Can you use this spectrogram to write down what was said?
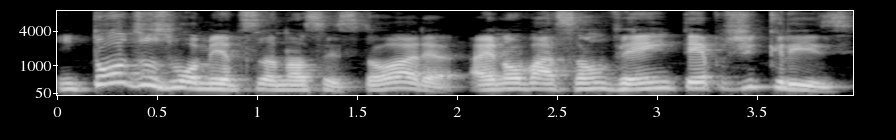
em todos os momentos da nossa história, a inovação vem em tempos de crise.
